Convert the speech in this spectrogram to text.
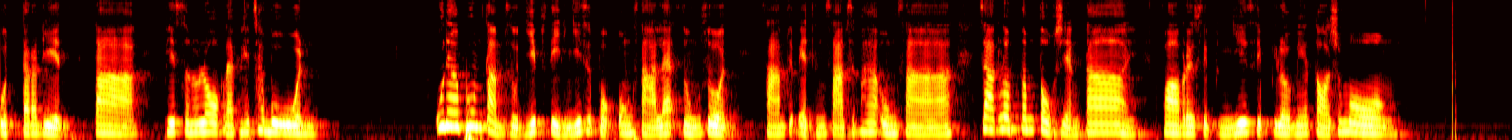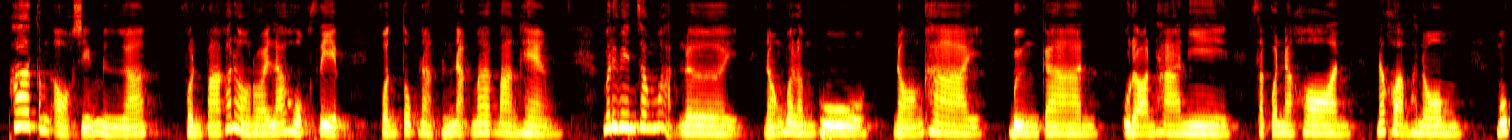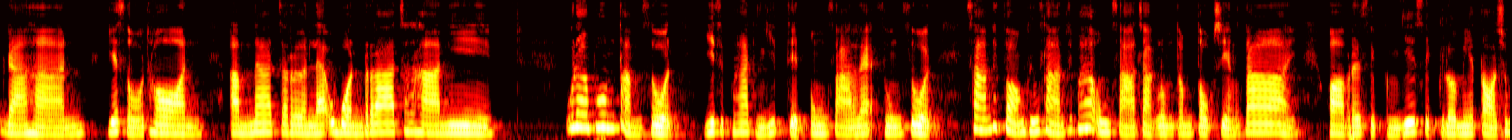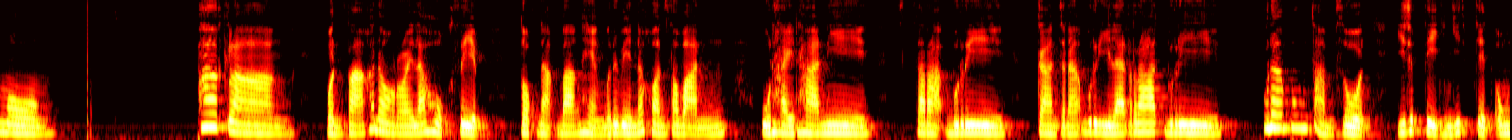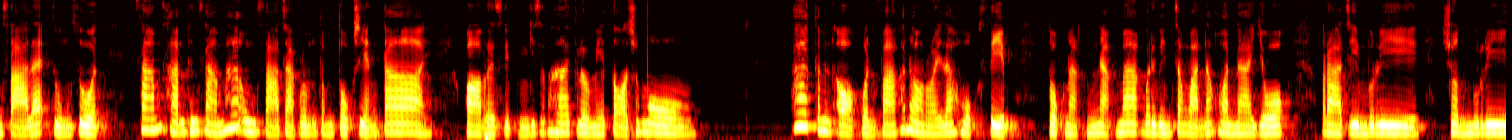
อุตรดิตถ์ตากพิษณุโลกและเพชรบูรณ์ อุณหภูมิต่ำสุด 24-26 องศาและสูงสุด 31-35 องศา จากลมตะวันตกเฉียงใต้ ความเร็ว 10-20 กิโลเมตรต่อชั่วโมงภาคตะวันออกเฉียงเหนือ ฝนฟ้าขนองร้อยละ 60 ฝนตกหนักถึงหนักมากบางแห่ง บริเวณจังหวัดเลย หนองบัวลำพู หนองคาย บึงกาฬอุดรธานี สกลนคร นครพนม มุกดาหาร ยโสธร อำนาจเจริญและอุบลราชธานี อุณหภูมิต่ำสุด 25-27 องศาและสูงสุด 32-35 องศาจากลมตะวันตกเฉียงใต้ ความเร็ว10-20 กิโลเมตรต่อชั่วโมง ภาคกลาง ฝนฟ้าขนองร้อยละ 60 ตกหนักบางแห่งบริเวณนครสวรรค์ อุทัยธานี สระบุรี กาญจนบุรีและราชบุรี อุณหภูมิต่ำสุด 24-27 องศาและสูงสุด 33-35 องศาจากลมตะวันตกเฉียงใต้ ความเร็ว10-25 กิโลเมตรต่อชั่วโมงภาคตะวันออกฝนฟ้าขนองร้อยละ 60 ตกหนักหนักมากบริเวณจังหวัดนครนายก ปราจีนบุรี ชนบุรี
